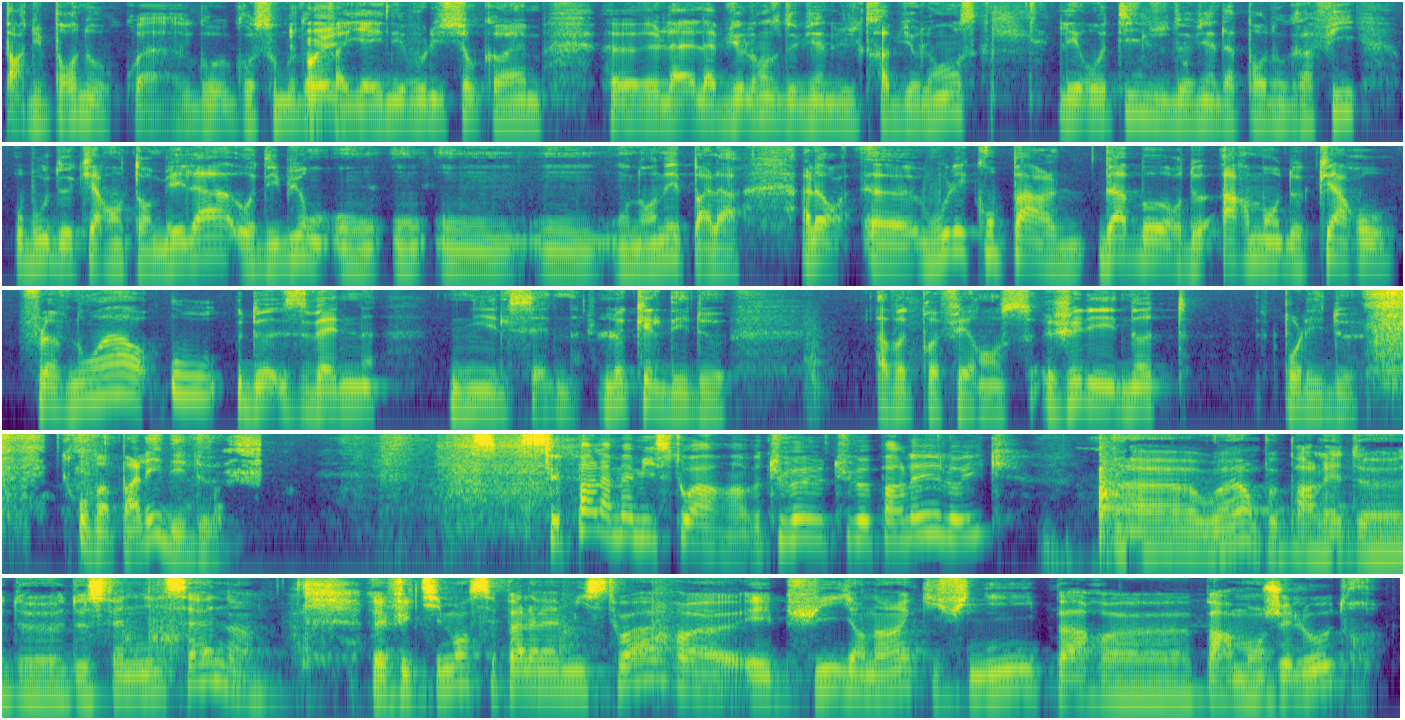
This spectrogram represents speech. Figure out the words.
par du porno, quoi, grosso modo. Il y a une évolution quand même. Euh, la, violence devient de l'ultra-violence, l'érotisme devient de la pornographie au bout de 40 ans. Mais là, au début, on n'en est pas là. Alors, euh, vous voulez qu'on parle d'abord de Armand de Caro, Fleuve Noir, ou de Sven Nielsen? Lequel des deux À votre préférence? J'ai les notes pour les deux. On va parler des deux c'est pas la même histoire. Hein. Tu, veux, tu veux parler, Loïc? Euh, Ouais, on peut parler de, de, Sven Nielsen. Effectivement, c'est pas la même histoire. Et puis, il y en a un qui finit par, euh, par manger l'autre.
